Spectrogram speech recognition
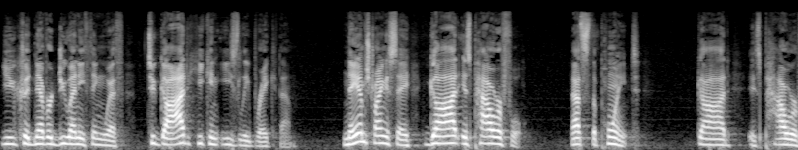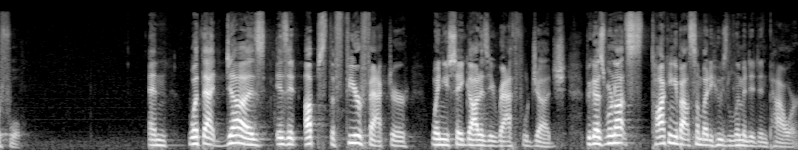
you could never do anything with, to God, he can easily break them. Nahum's trying to say God is powerful. That's the point. God is powerful. And what that does is it ups the fear factor when you say God is a wrathful judge. Because we're not talking about somebody who's limited in power.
